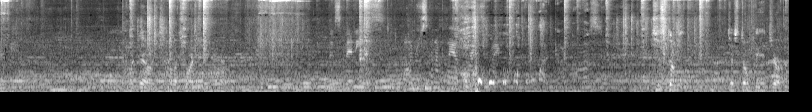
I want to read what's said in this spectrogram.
Back? Oh, how, much more do you have? This many. Well, I'm just gonna play out the rest of my. Just don't. Just don't be a jerk.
